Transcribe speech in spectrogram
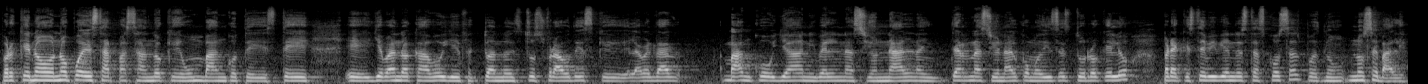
porque no no puede estar pasando que un banco te esté eh, llevando a cabo y efectuando estos fraudes que la verdad banco ya a nivel nacional, internacional, como dices tú, Rogelio, para que esté viviendo estas cosas, pues no, no se vale.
